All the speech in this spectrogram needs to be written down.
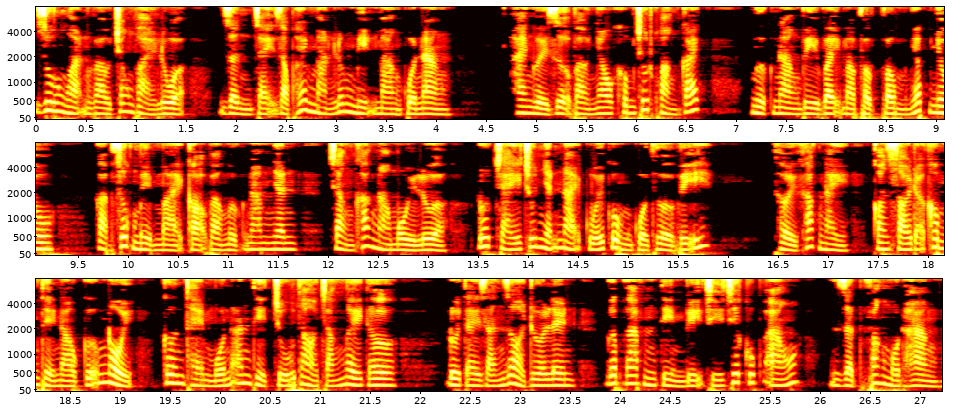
Du ngoạn vào trong vải lụa, Dần chạy dọc hết màn lưng mịn màng của nàng. Hai người dựa vào nhau không chút khoảng cách, Ngực nàng vì vậy mà phập phồng nhấp nhô. Cảm xúc mềm mại cọ vào ngực nam nhân, Chẳng khác nào mồi lửa Đốt cháy chút nhẫn nại cuối cùng của thừa vĩ. Thời khắc này Con sói đã không thể nào cưỡng nổi Cơn thèm muốn ăn thịt chú thỏ trắng ngây thơ. Đôi tay rắn giỏi đưa lên Gấp gáp tìm vị trí chiếc cúc áo Giật phăng một hàng.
